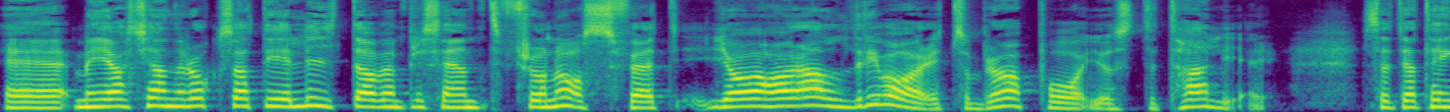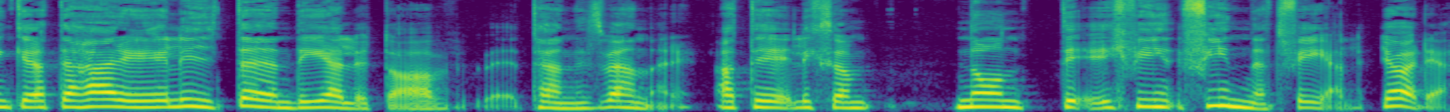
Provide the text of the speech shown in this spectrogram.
Eh, men jag känner också att det är lite av en present från oss. För att jag har aldrig varit så bra på just detaljer. Så jag tänker att det här är lite en del av tennisvänner. Att det liksom, någon, finn ett fel, gör det.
